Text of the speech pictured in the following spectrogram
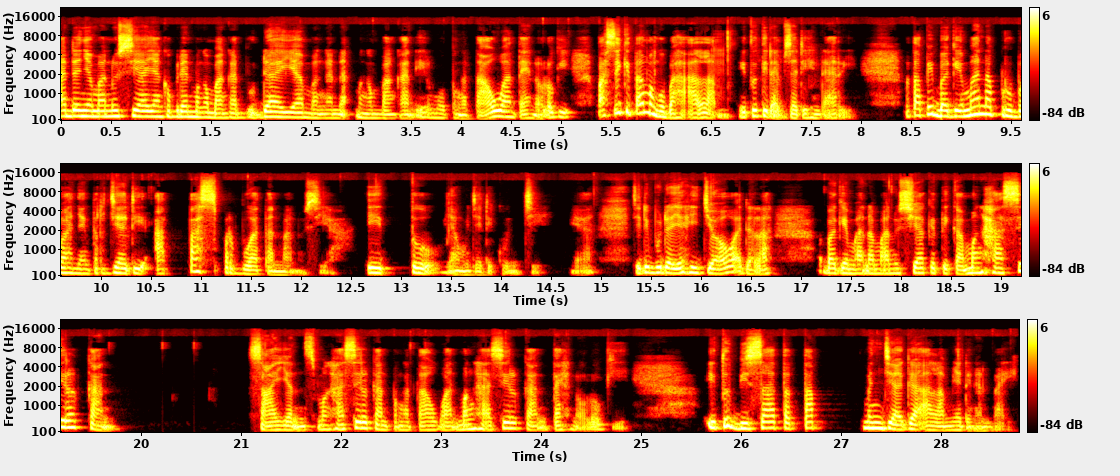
adanya manusia yang kemudian mengembangkan budaya, mengembangkan ilmu pengetahuan, teknologi, pasti kita mengubah alam. Itu tidak bisa dihindari. Tetapi bagaimana perubahan yang terjadi atas perbuatan manusia? Itu yang menjadi kunci ya. Jadi budaya hijau adalah bagaimana manusia ketika menghasilkan sains, menghasilkan pengetahuan, menghasilkan teknologi itu bisa tetap menjaga alamnya dengan baik.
